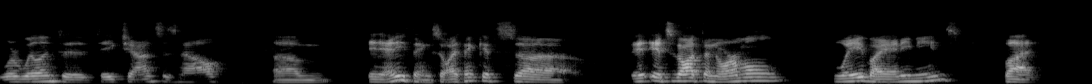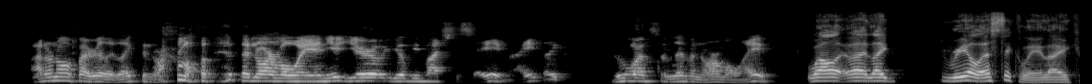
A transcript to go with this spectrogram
we're willing to take chances now um, in anything. So I think it's uh, it, it's not the normal way by any means, but I don't know if I really like the normal the normal way. And you you're you'll be much the same, right? Like who wants to live a normal life? Well, uh, like realistically, like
